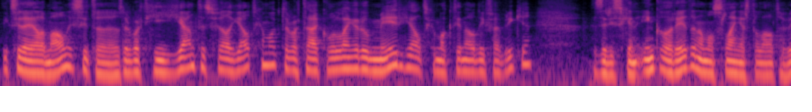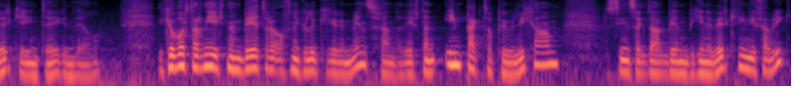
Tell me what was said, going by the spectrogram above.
Ik zie dat helemaal niet zitten. Er wordt gigantisch veel geld gemaakt. Er wordt eigenlijk hoe langer hoe meer geld gemaakt in al die fabrieken. Dus er is geen enkele reden om ons langer te laten werken, integendeel. Je wordt daar niet echt een betere of een gelukkigere mens van. Dat heeft een impact op je lichaam. Sinds ik daar ben beginnen werken in die fabriek,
